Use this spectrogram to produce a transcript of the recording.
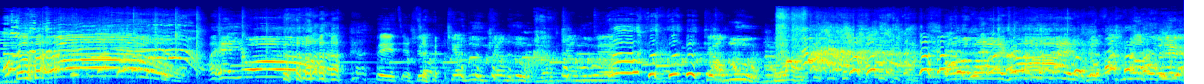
oh! I hate you all. Pay attention. Kill, kill blue, kill blue. You have to kill blue, man. Kill blue. Oh my god. Yo, fuck blue up over there.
